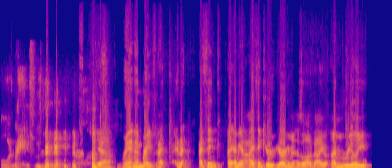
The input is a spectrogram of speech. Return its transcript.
on rave yeah. Rant and rave. I and I, I think I, I mean I think your your argument has a lot of value. I'm really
